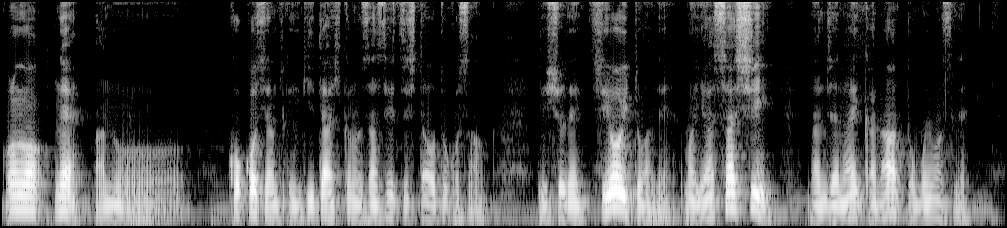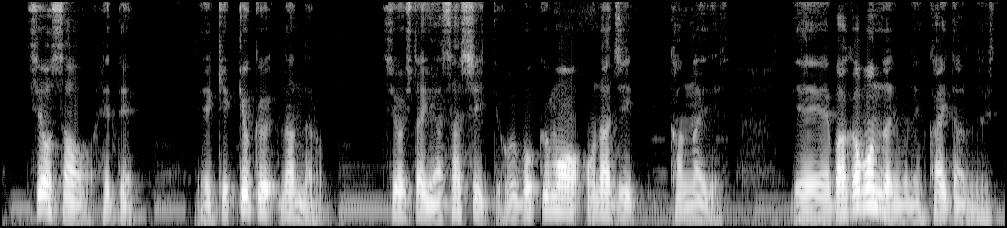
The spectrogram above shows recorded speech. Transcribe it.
このね、あのー、高校生の時にギター弾くの挫折した男さんと一緒で、強いとはね、まあ、優しいなんじゃないかなと思いますね。強さを経て、えー、結局、なんだろう、強い人は優しいって、これ僕も同じ考えです。で、バカボンドにもね、書いてあるんです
